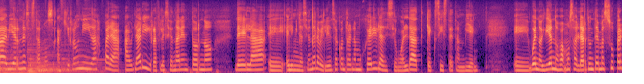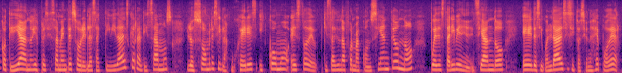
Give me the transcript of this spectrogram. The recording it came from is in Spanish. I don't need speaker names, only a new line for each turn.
cada viernes estamos aquí reunidas para hablar y reflexionar en torno de la eh, eliminación de la violencia contra la mujer y la desigualdad que existe también. Eh, bueno, hoy día nos vamos a hablar de un tema súper cotidiano y es precisamente sobre las actividades que realizamos los hombres y las mujeres y cómo esto, de, quizás de una forma consciente o no, puede estar evidenciando desigualdades y situaciones de poder.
